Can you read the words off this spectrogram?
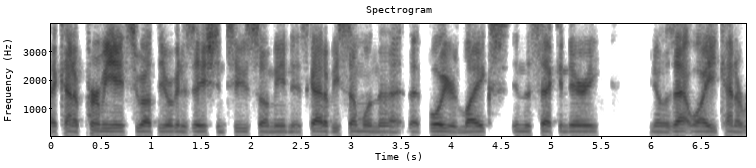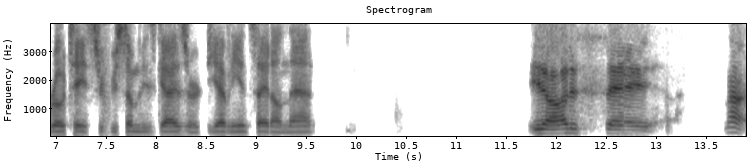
that kind of permeates throughout the organization too? So, I mean, it's got to be someone that that Boyer likes in the secondary. You know, is that why he kind of rotates through some of these guys, or do you have any insight on that? You know, I just say not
